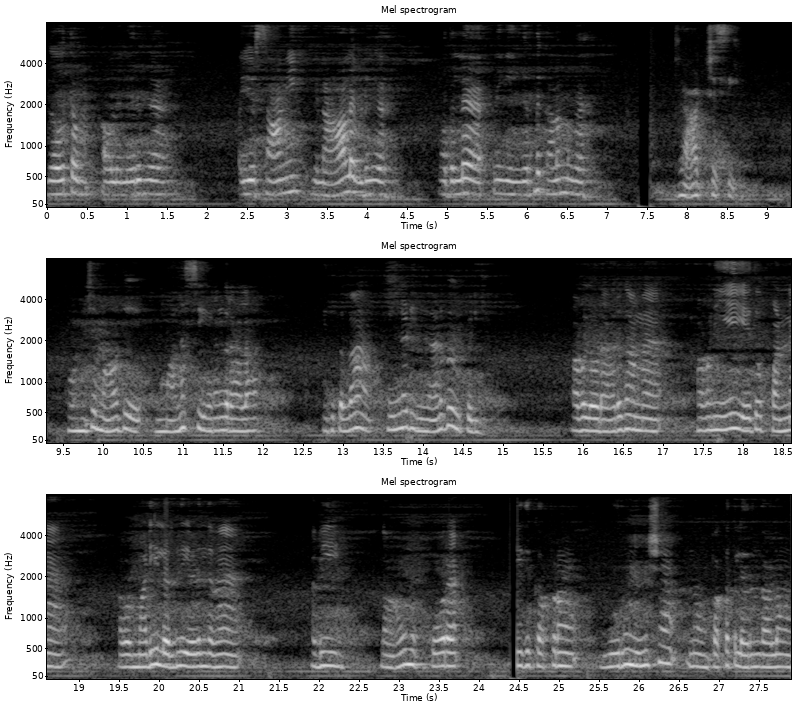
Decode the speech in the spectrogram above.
கௌதம் அவளை நெருங்க. ஐயோ சாமி என்னை ஆளை விடுங்க. முதல்ல நீங்கள் இங்கேருந்து கிளம்புங்க. ராட்சசி கொஞ்சமாவது மனசு இறங்குறாளா? இதுக்கெல்லாம் பின்னாடி நீ அனுபவிப்படி. அவளோட அருகாமை அவனையே ஏதோ பண்ண அவள் மடியிலேருந்து எழுந்தவன். அபி நான் ரூமுக்கு போகிறேன் இதுக்கப்புறம் ஒரு நிமிஷம் நான் பக்கத்தில் இருந்தாலும்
